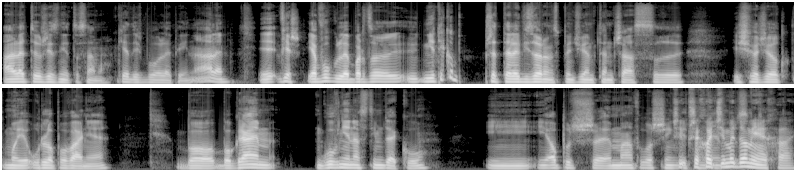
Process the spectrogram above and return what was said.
ale to już jest nie to samo. Kiedyś było lepiej. No ale y, wiesz, ja w ogóle bardzo, y, nie tylko przed telewizorem spędziłem ten czas, y, jeśli chodzi o moje urlopowanie, bo, bo grałem głównie na Steam Decku i, i oprócz e, Mouthwashing... Czyli przechodzimy do mięcha.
